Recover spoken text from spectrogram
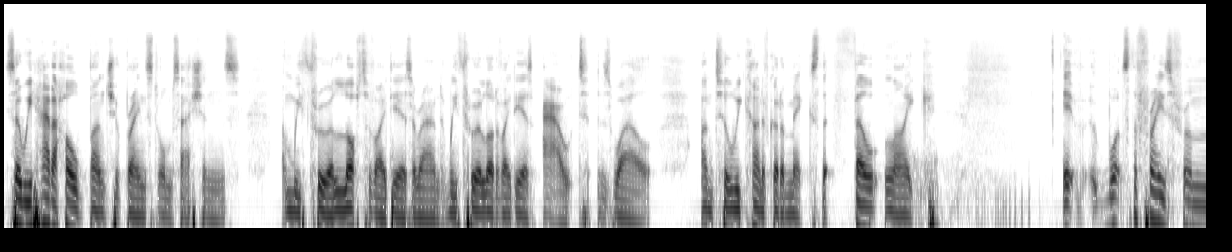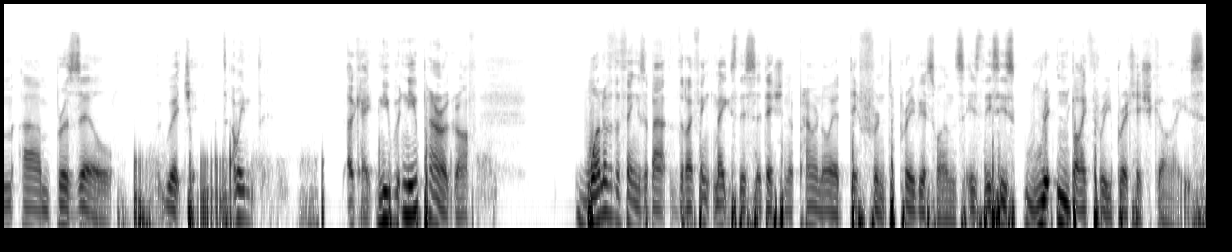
So we had a whole bunch of brainstorm sessions, and we threw a lot of ideas around, and we threw a lot of ideas out as well, until we kind of got a mix that felt like. It, what's the phrase from um, Brazil? Which I mean, okay, new new paragraph. One of the things about that I think makes this edition of Paranoia different to previous ones is this is written by three British guys.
